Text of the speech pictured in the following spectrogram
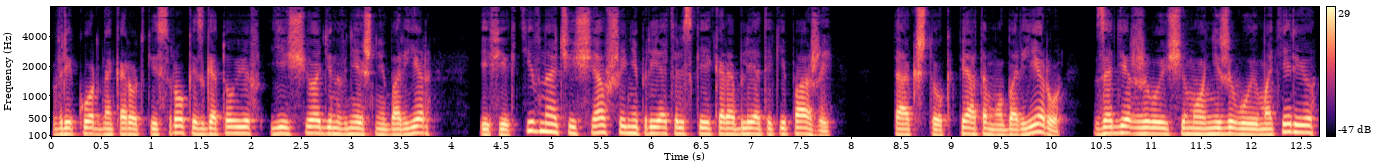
в рекордно короткий срок изготовив еще один внешний барьер, эффективно очищавший неприятельские корабли от экипажей, так что к пятому барьеру, задерживающему неживую материю,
